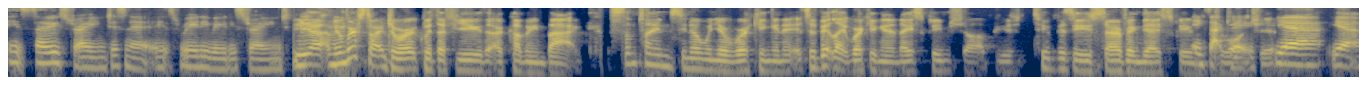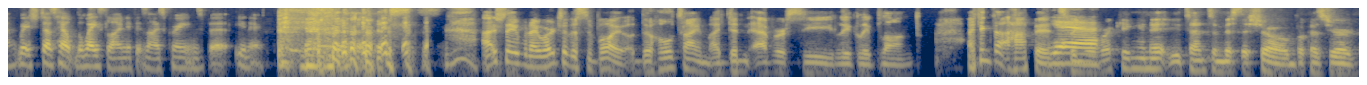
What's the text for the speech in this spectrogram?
It's so strange, isn't it? It's really really strange. Yeah, I mean, we're starting to work with a few that are coming back. Sometimes, you know, when you're working in it, it's a bit like working in an ice cream shop. You're too busy serving the ice cream to Exactly. watch it. Yeah, yeah. Which does help the waistline if it's ice creams, but you know. Actually, when I worked at the Savoy, the whole time I didn't ever see Legally Blonde. I think that happens when you're working in it. You tend to miss the show because you're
